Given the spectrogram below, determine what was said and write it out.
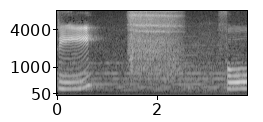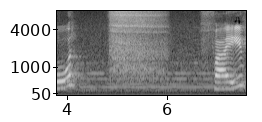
three four five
